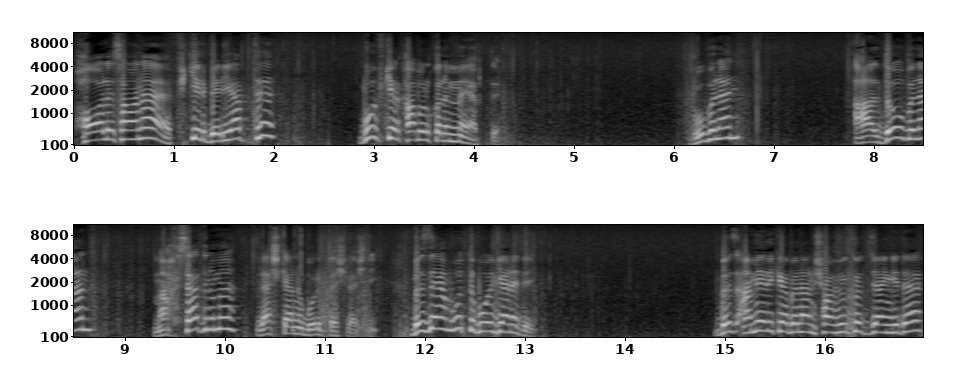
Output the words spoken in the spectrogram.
xolisona fikr beryapti, bu fikr qabul qilinmayapti. Bu bilan aldov bilan maqsad nima? Lashkarni bo'lib tashlashdik. Bizda ham xuddi bo'lganidek. Biz Amerika bilan Shohukut jangida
